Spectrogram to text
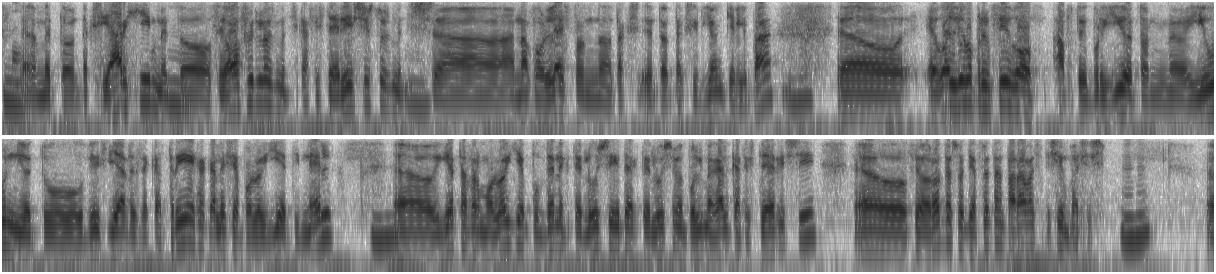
ναι. ε, με τον ταξιάρχη, με ναι. το Θεόφιλος, με τις καθυστερήσεις τους, με τις α, αναβολές των, των ταξιδιών κλπ. Ε, εγώ λίγο πριν φύγω από το Υπουργείο τον ε, Ιούνιο του 2013 είχα καλέσει απολογία την ΕΛ ε, για τα δρομολόγια που δεν εκτελούσε ή τα εκτελούσε με πολύ μεγάλη καθυστέρηση ε, θεωρώντας ότι αυτό ήταν παράβαση της σύμβασης. Ε,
